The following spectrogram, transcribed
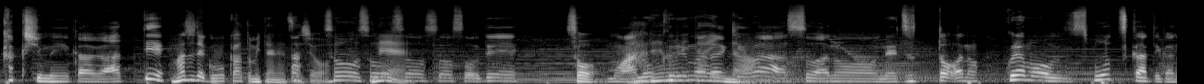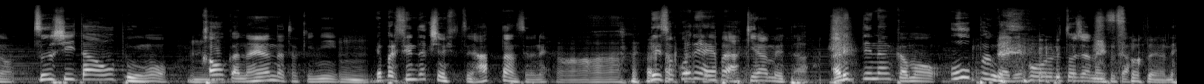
各種メーカーがあって。マジでゴーカートみたいなやつでしょ？そうそうそうそうそう、ね、でそう。もうあの車だけはそうあのねずっとあのこれはもうスポーツカーっていうかあのツーシーターオープンを買おうか悩んだ時に、うん、やっぱり選択肢の一つにあったんですよね。でそこでやっぱり諦めた。あれってなんかもうオープンがデフォルトじゃないですか。そうだよね、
